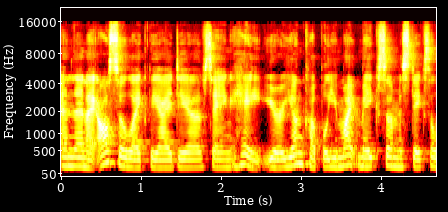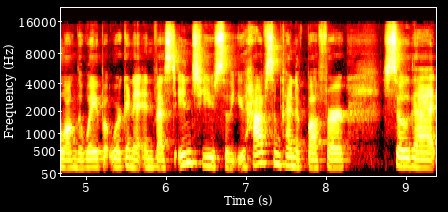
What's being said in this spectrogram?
And then I also like the idea of saying, hey, you're a young couple, you might make some mistakes along the way, but we're going to invest into you so that you have some kind of buffer so that,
